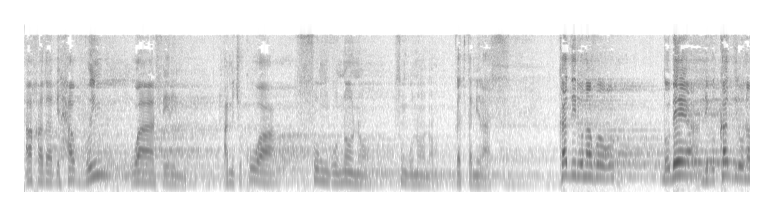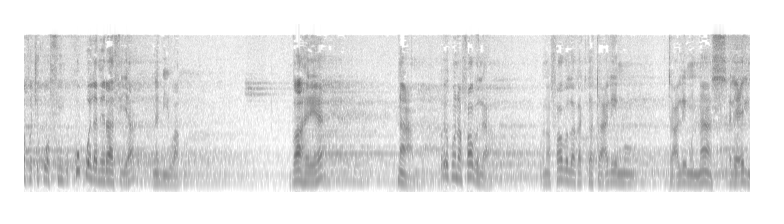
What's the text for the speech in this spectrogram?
Akhadha bihadhin wafirin. Amechukua fungu nono fungu nono katika mirathi. Kadiri unavyobobea ndivyo kadiri unavyochukua fungu kubwa la mirathi ya nabii wako. Dhahiri eh? Naam. Kwa hiyo kuna fadhila. Kuna fadhila katika taalimu taalimu nnas alilm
